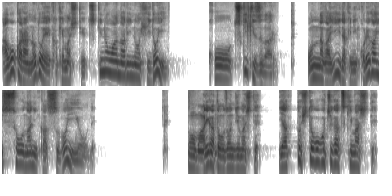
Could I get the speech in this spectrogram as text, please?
顎から喉へかけまして月の輪なりのひどい、こう、月傷がある。女がいいだけにこれが一層何かすごいようで。どうもありがとう存じまして、やっと人心地がつきまして。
